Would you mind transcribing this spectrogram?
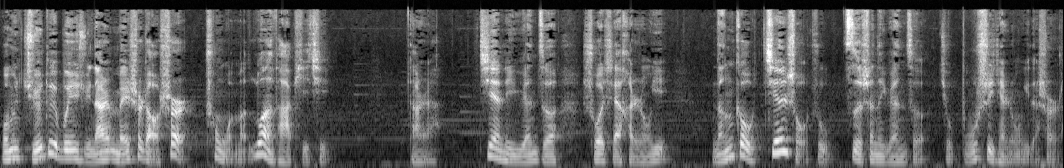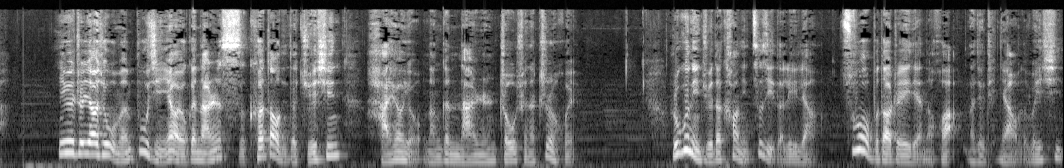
我们绝对不允许男人没事找事儿冲我们乱发脾气。当然，建立原则说起来很容易，能够坚守住自身的原则就不是一件容易的事儿了。因为这要求我们不仅要有跟男人死磕到底的决心，还要有能跟男人周旋的智慧。如果你觉得靠你自己的力量，做不到这一点的话，那就添加我的微信，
